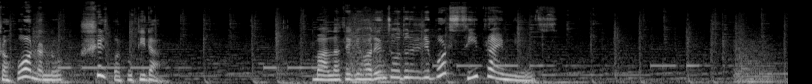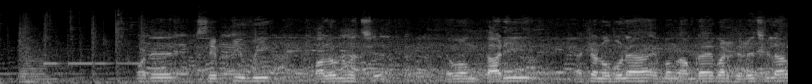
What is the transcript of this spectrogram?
সহ অন্যান্য শিল্পপতিরা। মালদা থেকে হরেন চৌধুরীর report, C prime news. Safety week পালন হচ্ছে। এবং তারই একটা নমুনা এবং আমরা এবার ভেবেছিলাম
